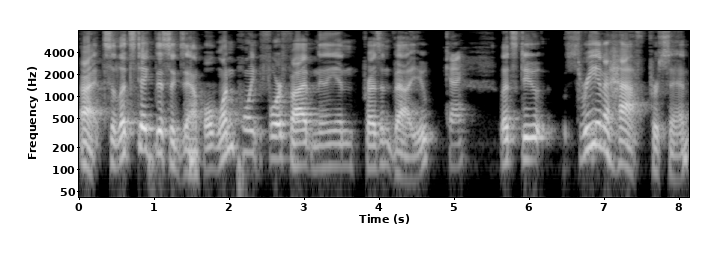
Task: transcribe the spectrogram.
All right. So let's take this example 1.45 million present value. Okay. Let's do 3.5%,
